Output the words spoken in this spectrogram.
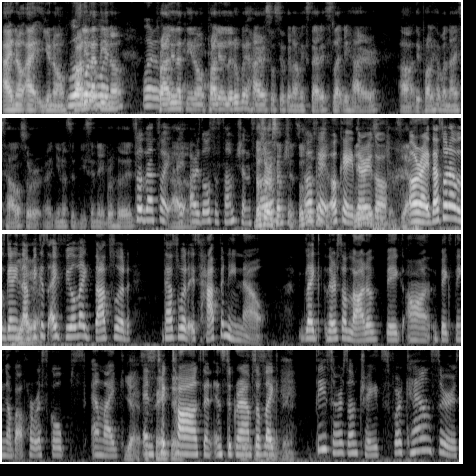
I know, I you know, What- probably what- Latino. What, probably Latino, probably a little bit higher socioeconomic status, slightly higher. Uh, they probably have a nice house or uh, you know it's a decent neighborhood. so that's why Um, are those assumptions? those though? are assumptions. Those are okay, assumptions. okay, there you go. Yeah. All right, that's what I was getting Yeah, at yeah. because I feel like that's what that's what is happening now. Like there's a lot of big on big thing about horoscopes and like Yeah, and same thing. TikToks and Instagrams of like thing. These are some traits for cancers.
